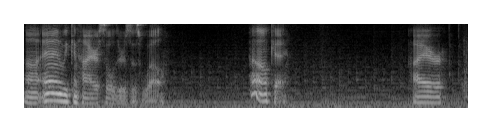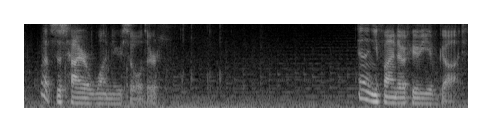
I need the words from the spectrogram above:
Uh, and we can hire soldiers as well. Oh, okay. Hire... Let's just hire one new soldier. And then you find out who you've got.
